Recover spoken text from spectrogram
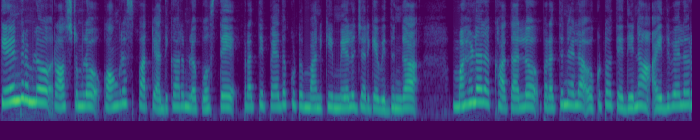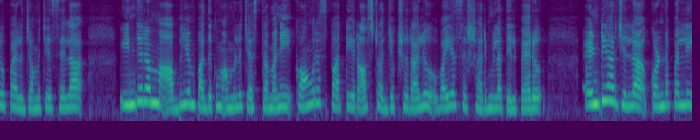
కేంద్రంలో రాష్ట్రంలో కాంగ్రెస్ పార్టీ అధికారంలోకి వస్తే ప్రతి పేద కుటుంబానికి మేలు జరిగే విధంగా మహిళల ఖాతాల్లో ప్రతి నెల ఒకటో తేదీన ఐదు వేల రూపాయలు జమ చేసేలా ఇందిరమ్మ అభయం పథకం అమలు చేస్తామని కాంగ్రెస్ పార్టీ రాష్ట్ర అధ్యక్షురాలు వైఎస్ షర్మిల తెలిపారు. ఎన్టీఆర్ జిల్లా కొండపల్లి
